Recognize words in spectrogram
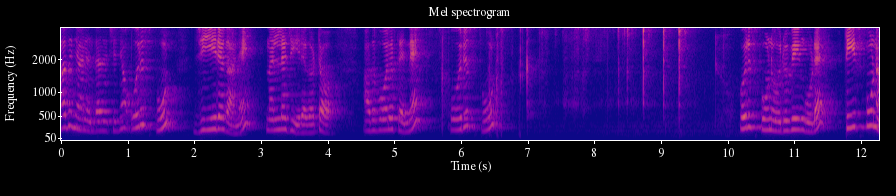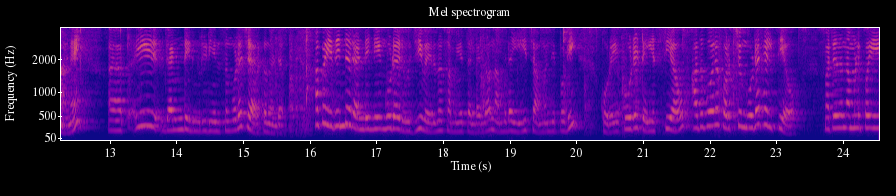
അത് ഞാൻ എന്താണെന്ന് വെച്ച് കഴിഞ്ഞാൽ ഒരു സ്പൂൺ ജീരകമാണേ നല്ല ജീരകം കേട്ടോ അതുപോലെ തന്നെ ഒരു സ്പൂൺ ഒരു സ്പൂൺ ഉരുവയും കൂടെ ടീസ്പൂണാണേ ഈ രണ്ട് ഇൻഗ്രീഡിയൻസും കൂടെ ചേർക്കുന്നുണ്ട്. അപ്പോൾ ഇതിന്റെ രണ്ടിന്റെയും കൂടെ രുചി വരുന്ന സമയത്തുണ്ടല്ലോ നമ്മുടെ ഈ ചമ്മന്തിപ്പൊടി കുറേ കൂടി ടേസ്റ്റി ആവും അതുപോലെ കുറച്ചും കൂടെ ഹെൽത്തി ആവും. മറ്റേത് നമ്മളിപ്പോൾ ഈ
